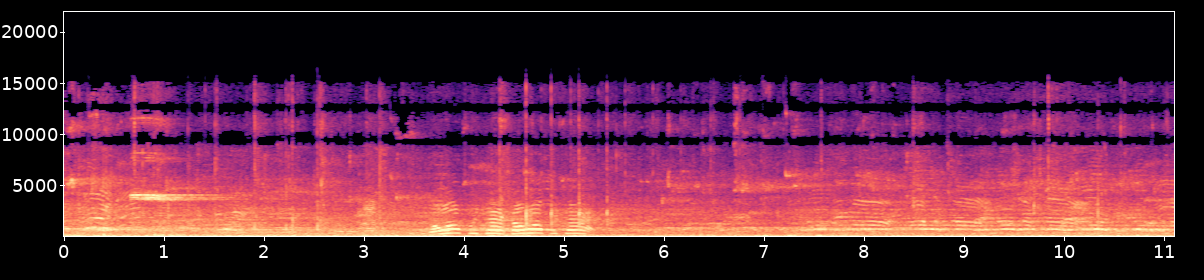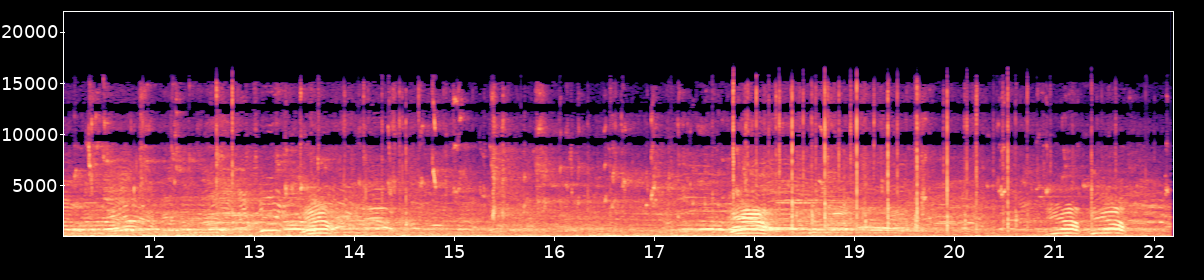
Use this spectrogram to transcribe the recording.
Go up with that. Go up with that. Yeah.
